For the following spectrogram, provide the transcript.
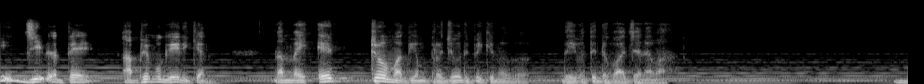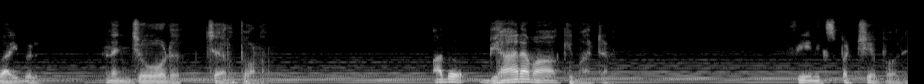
ഈ ജീവിതത്തെ അഭിമുഖീകരിക്കാൻ നമ്മെ ഏറ്റവും അധികം പ്രചോദിപ്പിക്കുന്നത് ദൈവത്തിന്റെ വചനമാണ്. ബൈബിൾ നെഞ്ചോട് ചേർത്തോണം. അത് ധ്യാനമാക്കി മാറ്റണം. ഫീനിക്സ് പക്ഷിയെ പോലെ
